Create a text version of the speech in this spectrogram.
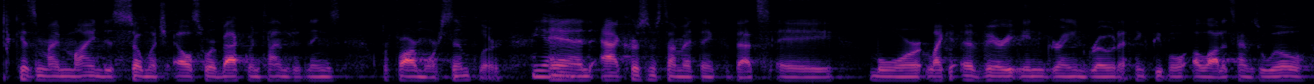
because my mind is so much elsewhere back when times where things were far more simpler. Yeah. And at Christmas time, I think that that's a more like a very ingrained road. I think people a lot of times will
